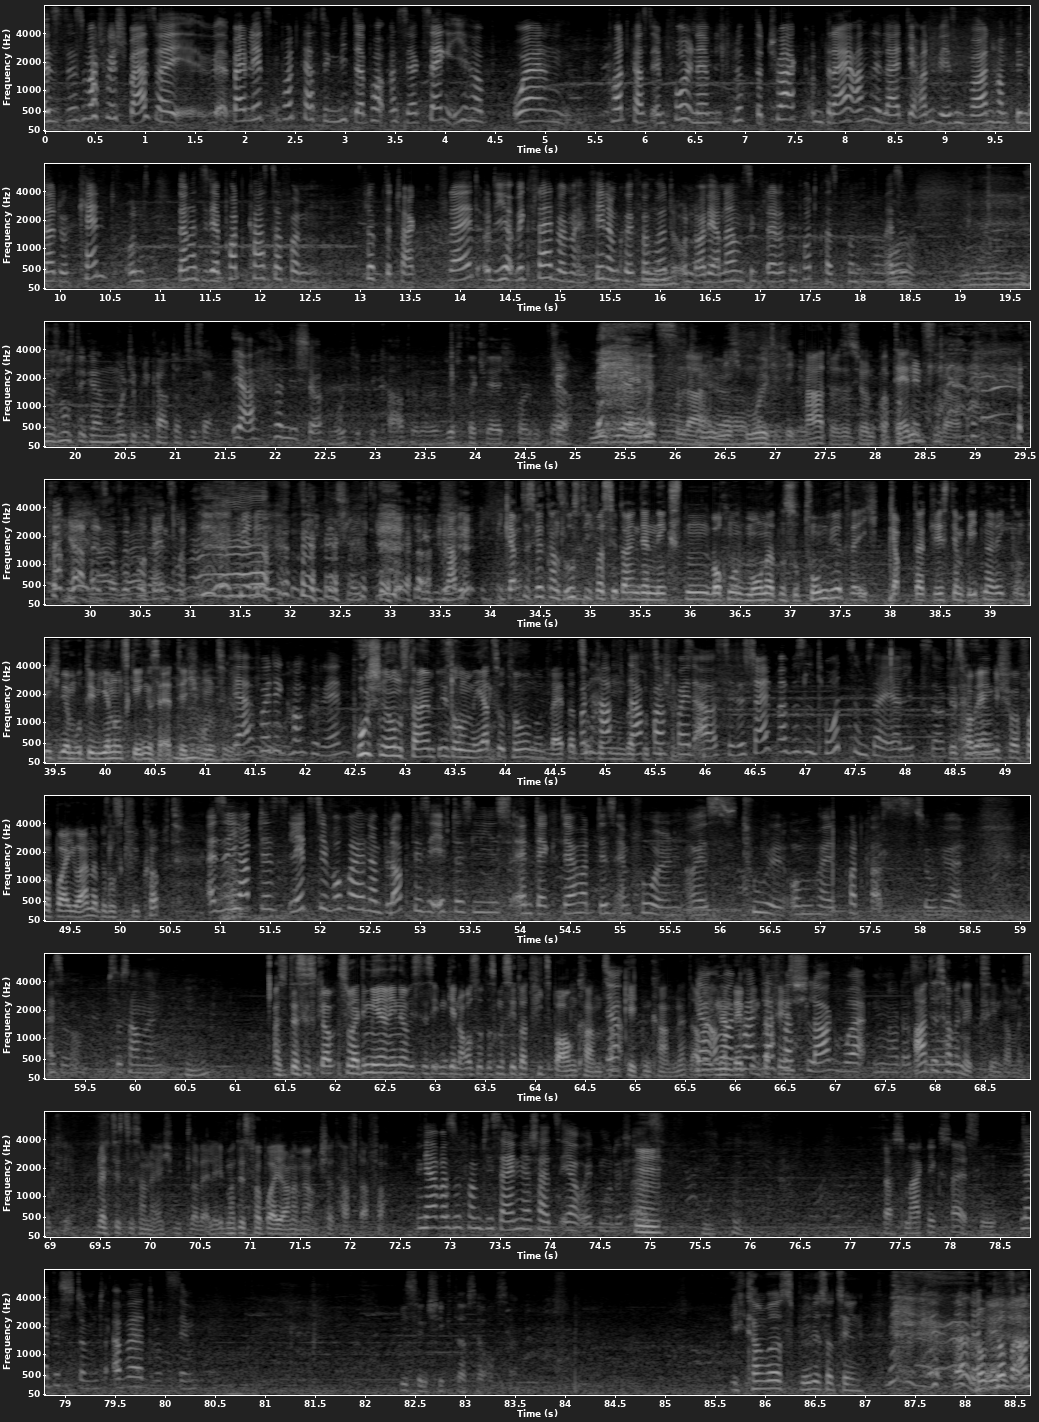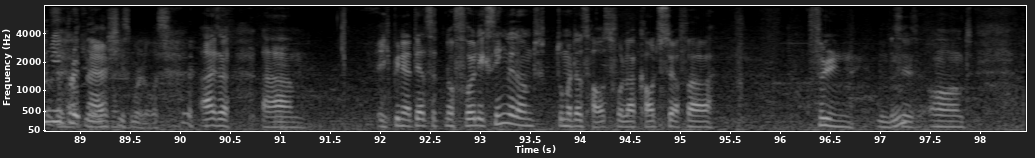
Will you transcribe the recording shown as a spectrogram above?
es, das macht viel Spaß, weil beim letzten Podcasting-Meetup hat man es ja gesehen, ich habe einen Podcast empfohlen, nämlich Flip the Truck und drei andere Leute, die anwesend waren, haben den dadurch kennt und dann hat sich der Podcaster von Flip the Truck gefreut und ich habe mich gefreut, weil meine Empfehlung geholfen hat und alle anderen haben sich gefreut, dass sie den Podcast gefunden haben. Also Ist es lustig, ein Multiplikator zu sein? ja, finde ich schon. Multiplikator, da wirfst du ja gleich voll mit der. Potenzler, nicht Multiplikator, das ist schon Potenzler. Ja, das ist unsere Potenz. Das klingt jetzt schlecht. Ich glaube, das wird ganz lustig, was sie da in den nächsten Wochen und Monaten so tun wird, weil ich glaube, der Christian Bednarik und ich, wir motivieren uns gegenseitig und Ja, voll die Konkurrenz. pushen uns da ein bisschen mehr zu tun und weiter zu Und tun. Und da tut Haftdaffer sich schon fällt aus. Das scheint mir ein bisschen tot zu sein, ehrlich gesagt. Das habe ich Also- eigentlich schon vor ein paar Jahren ein bisschen das Gefühl gehabt. Also ich habe das letzte Woche in einem Blog, das ich öfters lies, entdeckt. Der hat das empfohlen als Tool, um halt Podcasts zu hören. Also zu sammeln. Also das ist, glaube soweit ich mich erinnere, ist das eben genauso, dass man sich dort Feeds bauen kann, zusammenklicken kann. Nicht? Aber ja, in einem man kann es auch Webinterface. verschlagworten oder so. Ah, das habe ich nicht gesehen damals, okay. Vielleicht ist das auch neu mittlerweile. Ich habe mir das vor ein paar Jahren einmal angeschaut, Haftaffer. Ja, aber so vom Design her schaut es eher altmodisch aus. Mhm. Das mag nichts heißen. Ja, das stimmt. Aber trotzdem. Bisschen schick darf es ja auch sein. Ich kann was Blödes erzählen. Kommt drauf an, wie blöd. Naja, schieß mal los. Also, ähm, ich bin ja derzeit noch fröhlich Single und tu mir das Haus voller Couchsurfer füllen. Das ist, und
